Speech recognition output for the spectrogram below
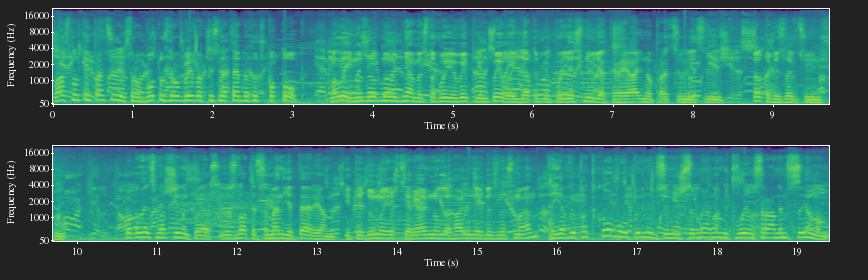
Власно, ти працюєш, роботу зробив, а після тебе хоч потоп. Малий, може одного дня ми з тобою вип'ємо пиво, і я тобі поясню, як реально працює світ. Хто тобі злив цю інфу? Продавець машин, пес, його звати Семен Єтеріан. І ти думаєш, це реально легальний бізнесмен? Та я випадково опинився між Семеном і твоїм сраним сином.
